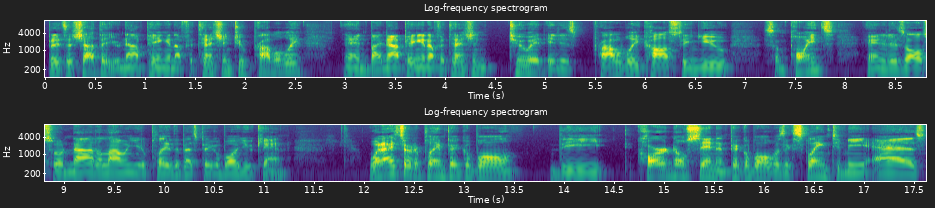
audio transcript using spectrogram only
But it's a shot that you're not paying enough attention to, probably. And by not paying enough attention to it, it is probably costing you some points, and it is also not allowing you to play the best pickleball you can. When I started playing pickleball, the cardinal sin in pickleball was explained to me as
